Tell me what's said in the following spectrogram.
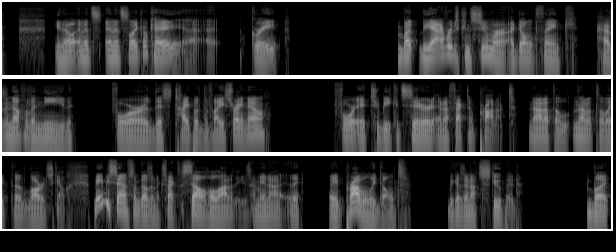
you know, and it's and it's like okay, uh, great, but the average consumer, I don't think, has enough of a need for this type of device right now for it to be considered an effective product. Not at the not at the like the large scale. Maybe Samsung doesn't expect to sell a whole lot of these. I mean, I, they they probably don't because they're not stupid. But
